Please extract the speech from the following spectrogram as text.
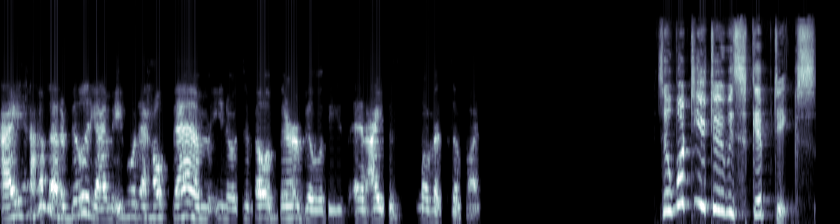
I have that ability. I'm able to help them, you know, develop their abilities and I just love it so much. So what do you do with skeptics?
